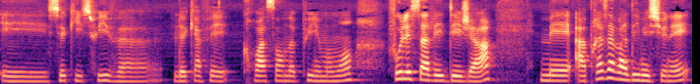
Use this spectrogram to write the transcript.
Et ceux qui suivent euh, le café croissant depuis un moment, vous le savez déjà. Mais après avoir démissionné,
